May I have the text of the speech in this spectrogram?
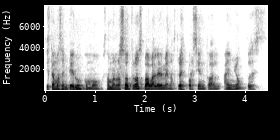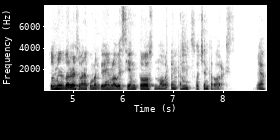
Si estamos en Perú, como estamos nosotros, va a valer menos 3% al año. Entonces, tus mil dólares se van a convertir en 990, 980 dólares. ¿ya?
